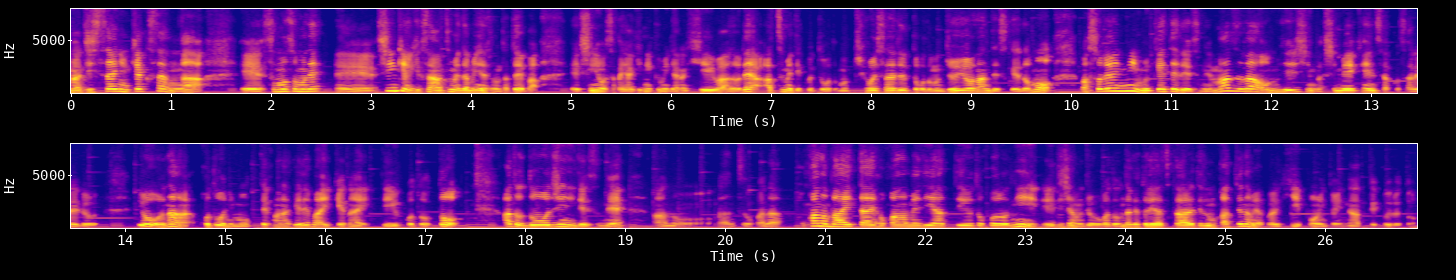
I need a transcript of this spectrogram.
まあ実際にお客さんが、えー、そもそもね、えー、新規のお客さんを集めるためには、その、例えば、えー、新大阪焼肉みたいなキーワードで集めていくってことも、表示されるってことも重要なんですけれども、まあそれに向けてですね、まずはお店自身が指名検索されるようなことに持っていかなければいけないっていうことと、あと同時にですね、あの、なんつうのかな、他の媒体、他のメディアっていうところに、え自社の情報がどんだけ取り扱われてるのかっていうのもやっぱりキーポイントになってくると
